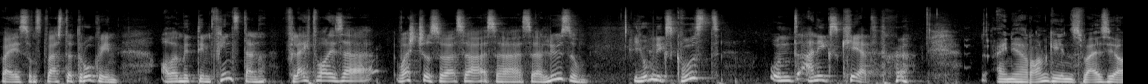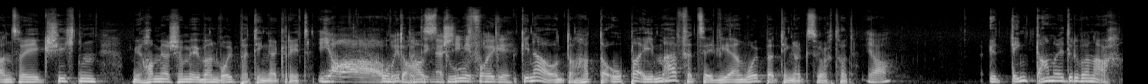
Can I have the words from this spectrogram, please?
weil sonst wärst du dran gewesen. Aber mit dem Finstern, vielleicht war das, ein, weißt du, so, so, so, so eine Lösung. Ich habe nichts gewusst und auch nichts gehört. Eine Herangehensweise an solche Geschichten, wir haben ja schon mal über einen Wolpertinger geredet. ja, Und da hast du, schöne Folge. Genau, und da hat der Opa eben auch erzählt, wie er einen Wolpertinger gesucht hat. Ja. Denk da mal drüber nach.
